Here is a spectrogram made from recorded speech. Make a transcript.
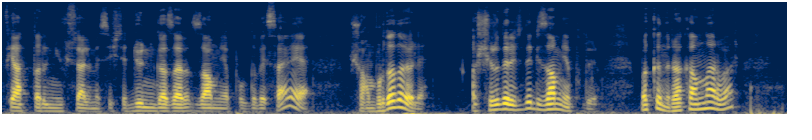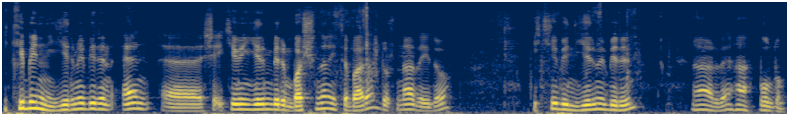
Fiyatların yükselmesi işte dün gaza zam yapıldı vesaire ya. Şu an burada da öyle. Aşırı derecede bir zam yapılıyor. Bakın rakamlar var. 2021'in en e, şey 2021'in başından itibaren dur neredeydi o? 2021'in nerede? Ha buldum.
